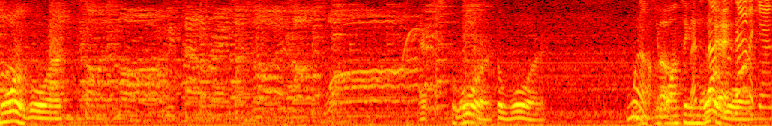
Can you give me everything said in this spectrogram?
More war. Explore the war. Well, you oh, wanting Let's more not do war. that again.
